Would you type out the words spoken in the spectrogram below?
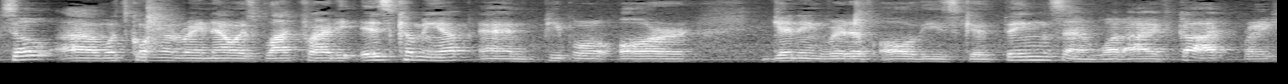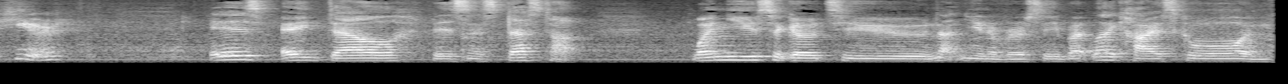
So uh, what's going on right now is Black Friday is coming up and people are getting rid of all these good things and what I've got right here is a Dell Business Desktop. When you used to go to, not university, but like high school and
